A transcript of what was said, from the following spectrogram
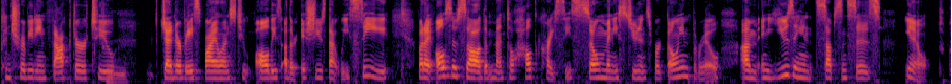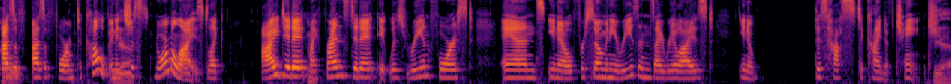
contributing factor to gender-based violence to all these other issues that we see, but I also saw the mental health crises so many students were going through um, and using substances you know, as a as a form to cope, and it's just normalized. Like I did it, my friends did it, it was reinforced, and you know, for so many reasons, I realized, you know, this has to kind of change. Yeah,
